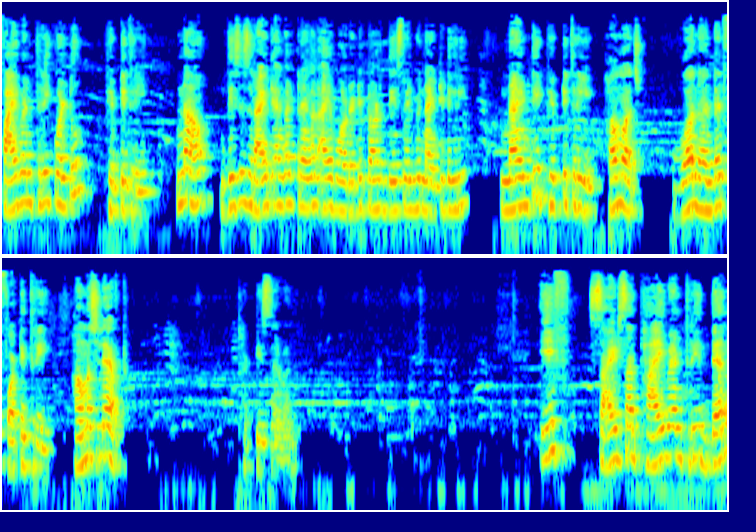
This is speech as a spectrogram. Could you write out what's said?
5 and 3 equal to 53 now this is right angle triangle. I have already told this will be 90 degree. 90 53 how much? 143 how much left 37 if sides are 5 and 3 then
